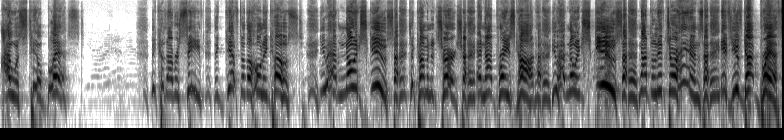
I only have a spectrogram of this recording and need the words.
I was still blessed because I've received the gift of the Holy Ghost. You have no excuse uh, to come into church uh, and not praise God. You have no excuse not to lift your hands. If you've got breath,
